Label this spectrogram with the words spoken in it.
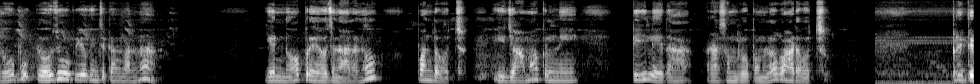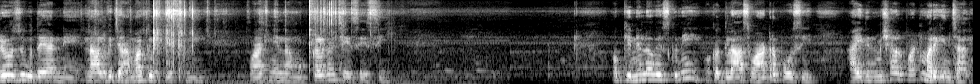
రోజు రోజు ఉపయోగించటం వలన ఎన్నో ప్రయోజనాలను పొందవచ్చు. ఈ జామాకుల్ని టీ లేదా రసం రూపంలో వాడవచ్చు. ప్రతిరోజు ఉదయాన్నే నాలుగు జామాకులు తీసుకుని వాటిని ఇలా ముక్కలుగా చేసేసి ఒక గిన్నెలో వేసుకుని ఒక గ్లాస్ వాటర్ పోసి ఐదు నిమిషాల పాటు మరిగించాలి.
